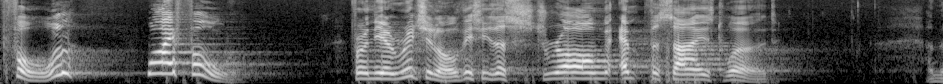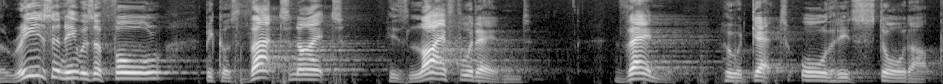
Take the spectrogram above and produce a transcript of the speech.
Fool? Why fool? For in the original, this is a strong, emphasized word. And the reason he was a fool, because that night his life would end. Then who would get all that he'd stored up?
